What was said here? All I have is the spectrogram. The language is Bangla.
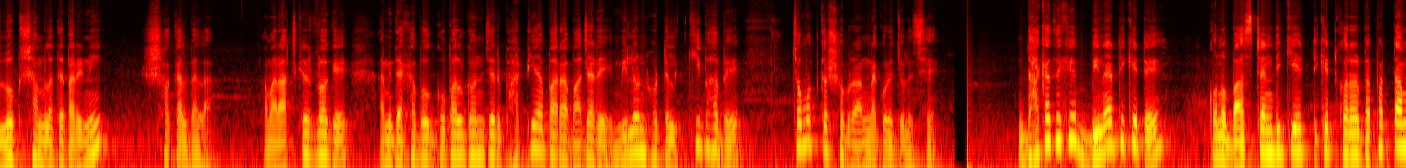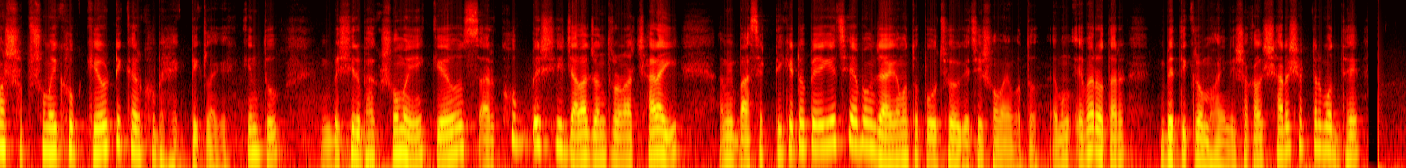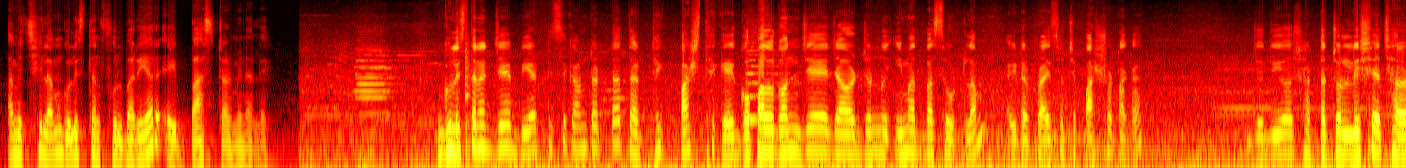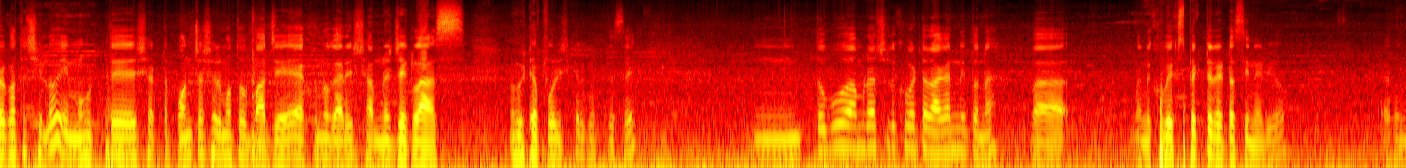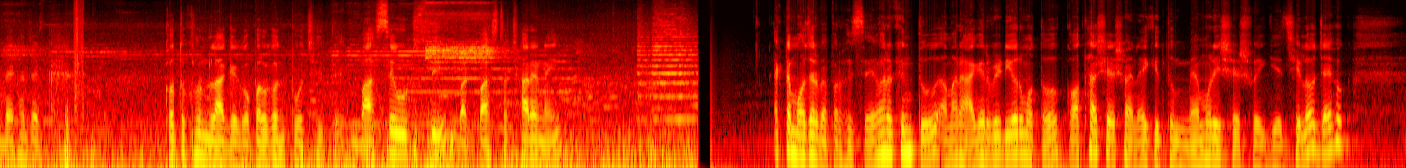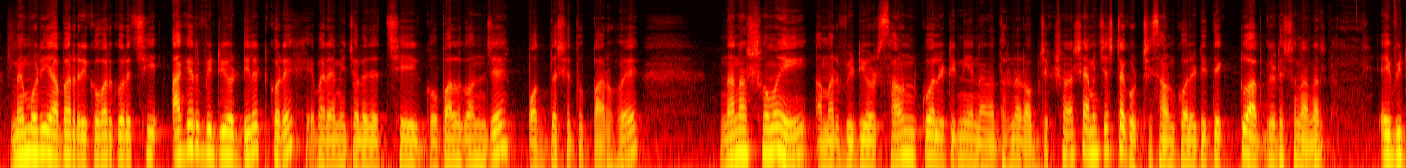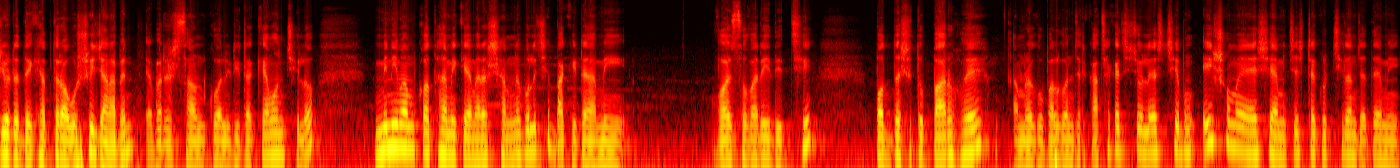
লোভ সামলাতে পারিনি সকালবেলা। আমার আজকের ব্লগে আমি দেখাবো গোপালগঞ্জের ভাটিয়াপাড়া বাজারে মিলন হোটেল কীভাবে চমৎকার সব রান্না করে চলেছে। ঢাকা থেকে বিনা টিকিটে কোনো বাস স্ট্যান্ডে গিয়ে টিকিট করার ব্যাপারটা আমার সবসময় খুব কেওটিক আর খুব হেকটিক লাগে। কিন্তু বেশিরভাগ সময়ই কেওস আর খুব বেশি জ্বালা যন্ত্রণা ছাড়াই আমি বাসের টিকিটও পেয়ে গেছি এবং জায়গা মতো পৌঁছেও গেছি সময় মতো এবং এবারও তার ব্যতিক্রম হয়নি। সকাল সাড়ে সাতটার মধ্যে আমি ছিলাম গুলিস্তান ফুলবাড়িয়ার এই বাস টার্মিনালে। গুলিস্তানের যে বিআরটিসি কাউন্টারটা তার ঠিক পাশ থেকে গোপালগঞ্জে যাওয়ার জন্য ইমাদ বাসে উঠলাম। এটার প্রাইস হচ্ছে পাঁচশো টাকা। যদিও সাতটা চল্লিশে ছাড়ার কথা ছিল, এই মুহূর্তে সাতটা পঞ্চাশের মতো বাজে এখনও গাড়ির সামনের যে গ্লাস, ওইটা পরিষ্কার করতেছে। তবুও আমরা আসলে খুব একটা রাগান্বিত না, বা মানে খুব এক্সপেক্টেড একটা সিনারিও এখন দেখা যাক কতক্ষণ লাগে গোপালগঞ্জ পৌঁছতে। বাসে উঠছি বাট বাসটা ছাড়ে নাই। একটা মজার ব্যাপার হয়েছে, এবারও কিন্তু আমার আগের ভিডিওর মতো কথা শেষ হয় নাই, কিন্তু মেমোরি শেষ হয়ে গিয়েছিল। যাই হোক মেমোরি আবার রিকভার করেছি। আগের ভিডিও ডিলিট করে এবারে আমি চলে যাচ্ছি গোপালগঞ্জে পদ্মা সেতু পার হয়ে। নানা সময়ই আমার ভিডিওর সাউন্ড কোয়ালিটি নিয়ে নানা ধরনের অবজেকশন আসে। আমি চেষ্টা করছি সাউন্ড কোয়ালিটিতে একটু আপগ্রেডেশন আনার। এই ভিডিওটা দেখে আপনারা অবশ্যই জানাবেন এবারের সাউন্ড কোয়ালিটিটা কেমন ছিল। মিনিমাম কথা আমি ক্যামেরার সামনে বলেছি, বাকিটা আমি ভয়েস ওভারই দিচ্ছি। পদ্মা সেতু পার হয়ে আমরা গোপালগঞ্জের কাছাকাছি চলে আসছি এবং এই সময়ে এসে আমি চেষ্টা করছিলাম যাতে আমি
